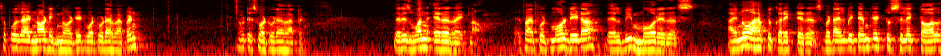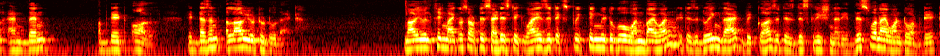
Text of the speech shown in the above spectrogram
Suppose I had not ignored it, what would have happened? Notice what would have happened. There is one error right now. If I put more data, there will be more errors. I know I have to correct errors, but I'll be tempted to select all and then update all. It doesn't allow you to do that. Now you will think Microsoft is sadistic. Why is it expecting me to go one by one? It is doing that because it is discretionary. This one I want to update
